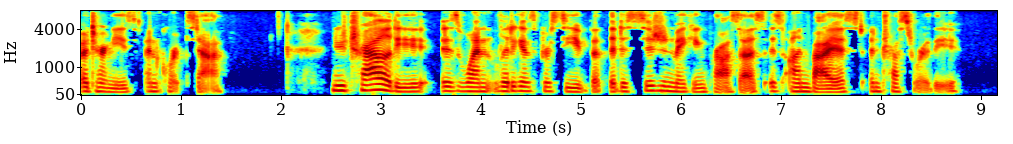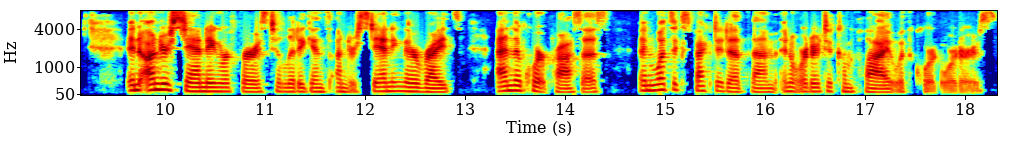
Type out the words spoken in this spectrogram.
attorneys, and court staff. Neutrality is when litigants perceive that the decision making process is unbiased and trustworthy. An understanding refers to litigants understanding their rights and the court process and what's expected of them in order to comply with court orders.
